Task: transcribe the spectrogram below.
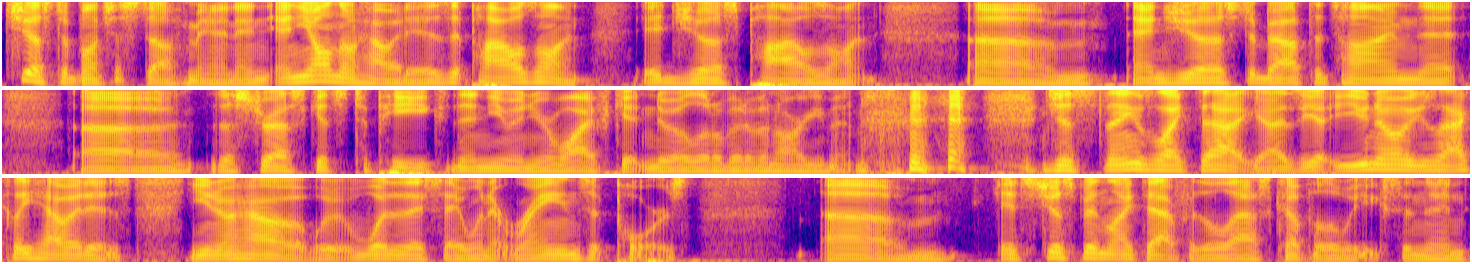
just a bunch of stuff man. And, and y'all know how it is. It piles on. It just piles on. Um, and just about the time that uh, the stress gets to peak then you and your wife get into a little bit of an argument. Just things like that guys. You, know exactly how it is. You know how what do they say? When it rains it pours. Um, it's just been like that for the last couple of weeks. And then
